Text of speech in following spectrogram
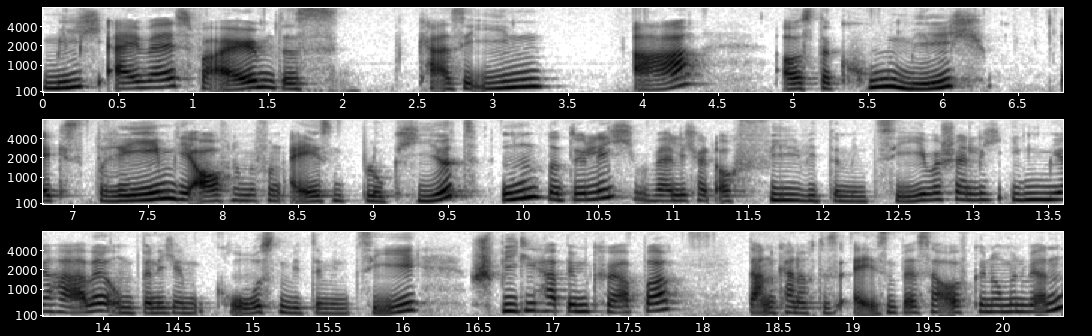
Milcheiweiß, vor allem das Casein A aus der Kuhmilch extrem die Aufnahme von Eisen blockiert und natürlich, weil ich halt auch viel Vitamin C wahrscheinlich in mir habe und wenn ich einen großen Vitamin C Spiegel habe im Körper, dann kann auch das Eisen besser aufgenommen werden.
